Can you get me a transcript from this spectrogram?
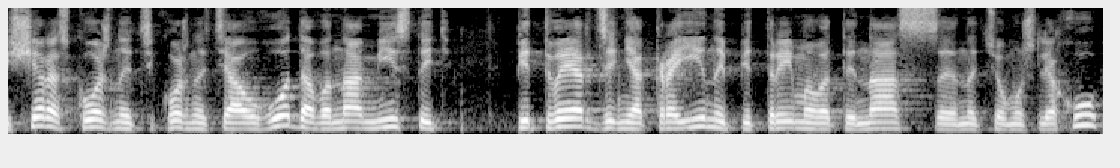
ще раз, кожна, кожна ця угода вона містить підтвердження країни підтримувати нас е, на цьому шляху.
